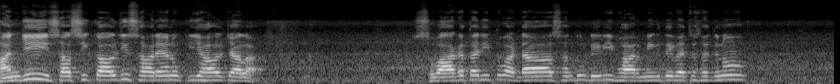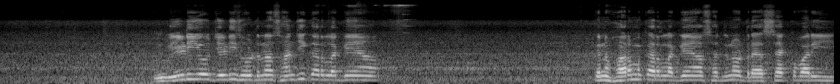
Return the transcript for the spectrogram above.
ਹਾਂਜੀ, ਸਤਿ ਸ੍ਰੀ ਅਕਾਲ ਜੀ ਸਾਰਿਆਂ ਨੂੰ, ਕੀ ਹਾਲ ਚਾਲ ਆ? ਸਵਾਗਤ ਹੈ ਜੀ ਤੁਹਾਡਾ ਸੰਧੂ ਡੇਰੀ ਫਾਰਮਿੰਗ ਦੇ ਵਿੱਚ ਸੱਜਣੋ। ਵੀਡੀਓ ਜਿਹੜੀ ਤੁਹਾਡੇ ਨਾਲ ਸਾਂਝੀ ਕਰਨ ਲੱਗੇ ਆ ਕਨਫਰਮ ਕਰਨ ਲੱਗੇ ਆ ਸੱਜਣੋ ਐਡਰੈਸ ਇੱਕ ਵਾਰੀ।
